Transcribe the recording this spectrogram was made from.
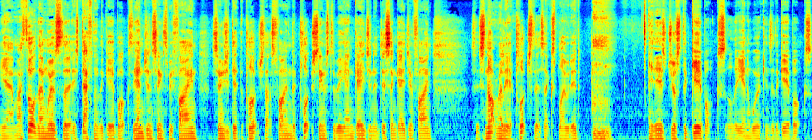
yeah, my thought then was that it's definitely the gearbox. The engine seems to be fine. As soon as you dip the clutch, that's fine. The clutch seems to be engaging and disengaging fine. So it's not really a clutch that's exploded. it is just the gearbox or the inner workings of the gearbox.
